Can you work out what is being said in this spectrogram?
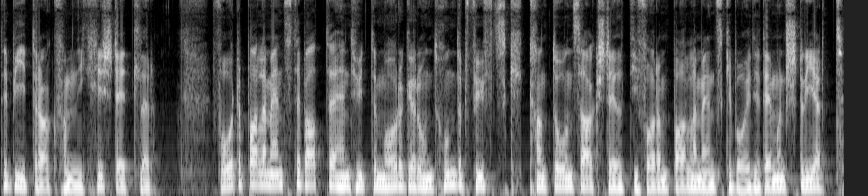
Der Beitrag von Niki Stettler. Vor der Parlamentsdebatte haben heute Morgen rund 150 Kantonsangestellte vor dem Parlamentsgebäude demonstriert.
